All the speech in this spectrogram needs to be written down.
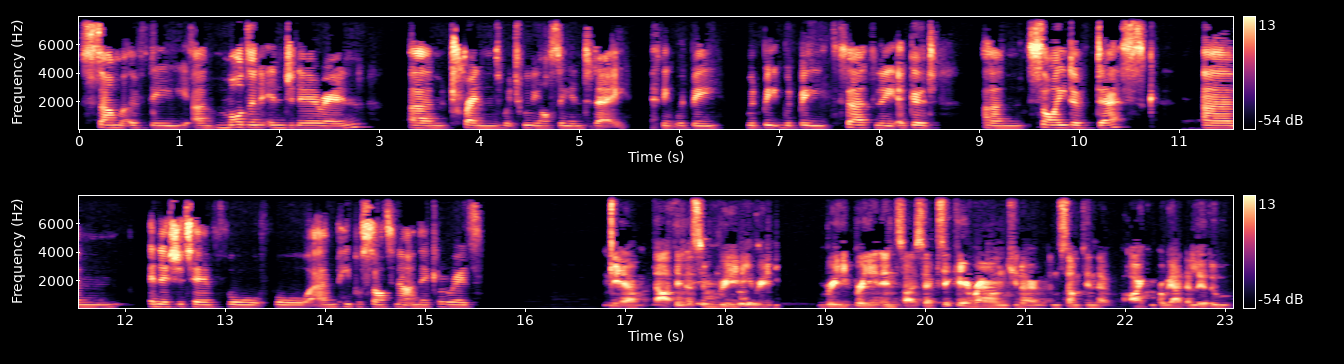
some of the um, modern engineering um, trends which we are seeing today, I think would be would be would be certainly a good um, side of desk um, initiative for for um, people starting out in their careers. Yeah, I think that's a really, really, really brilliant insights there, particularly around, you know, and something that I can probably add a little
